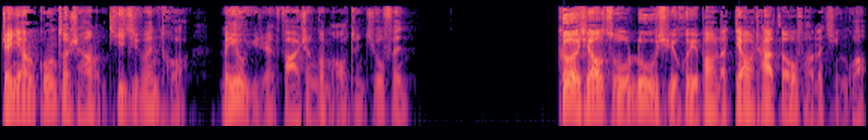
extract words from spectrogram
真阳工作上积极稳妥，没有与人发生过矛盾纠纷。各小组陆续汇报了调查走访的情况。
